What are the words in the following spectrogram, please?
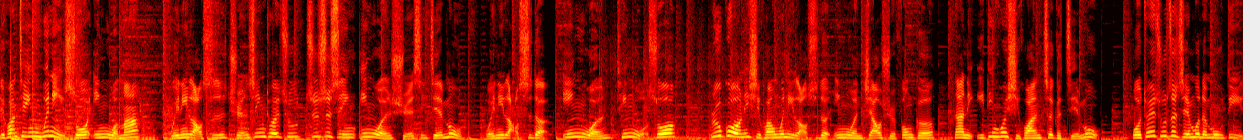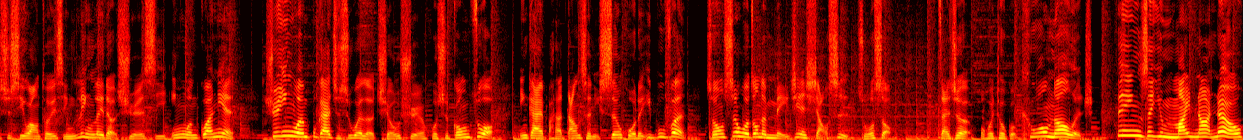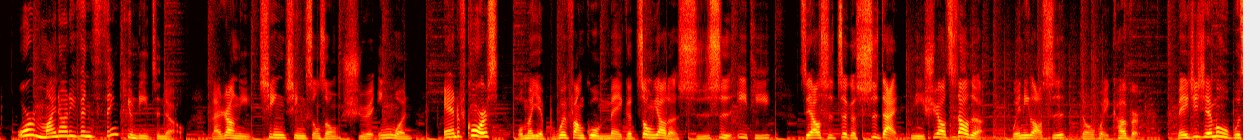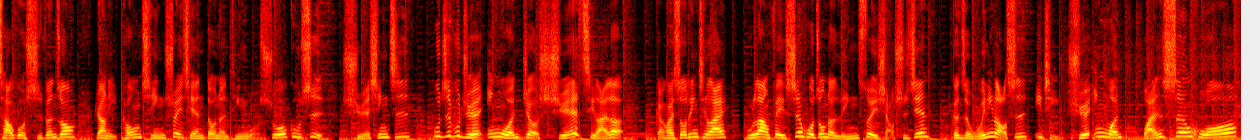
喜欢听 w i n n i 说英文吗？维尼老师全新推出知识型英文学习节目《维尼老师的英文听我说》。如果你喜欢维尼老师的英文教学风格，那你一定会喜欢这个节目。我推出这节目的目的是希望推行另类的学习英文观念。学英文不该只是为了求学或是工作，应该把它当成你生活的一部分，从生活中的每件小事着手。在这，我会透过 cool knowledge things that you might not know or might not even think you need to know，来让你轻轻松松学英文。And of course，我们也不会放过每个重要的时事议题，只要是这个世代你需要知道的，维尼老师都会 cover。每集节目不超过十分钟，让你通勤睡前都能听我说故事、学新知，不知不觉英文就学起来了。赶快收听起来，不浪费生活中的零碎小时间，跟着维尼老师一起学英文、玩生活。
